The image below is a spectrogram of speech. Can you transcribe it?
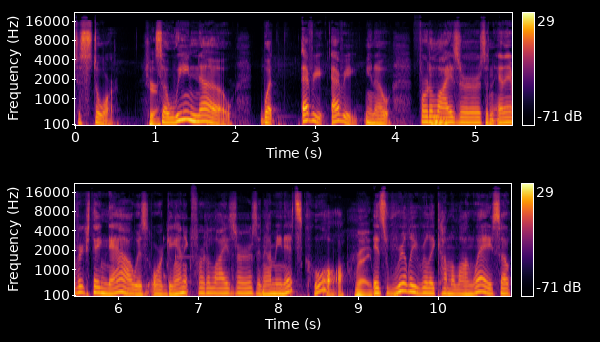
to store. Sure. So we know what every every you know fertilizers and, and everything now is organic fertilizers and i mean it's cool Right. it's really really come a long way so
